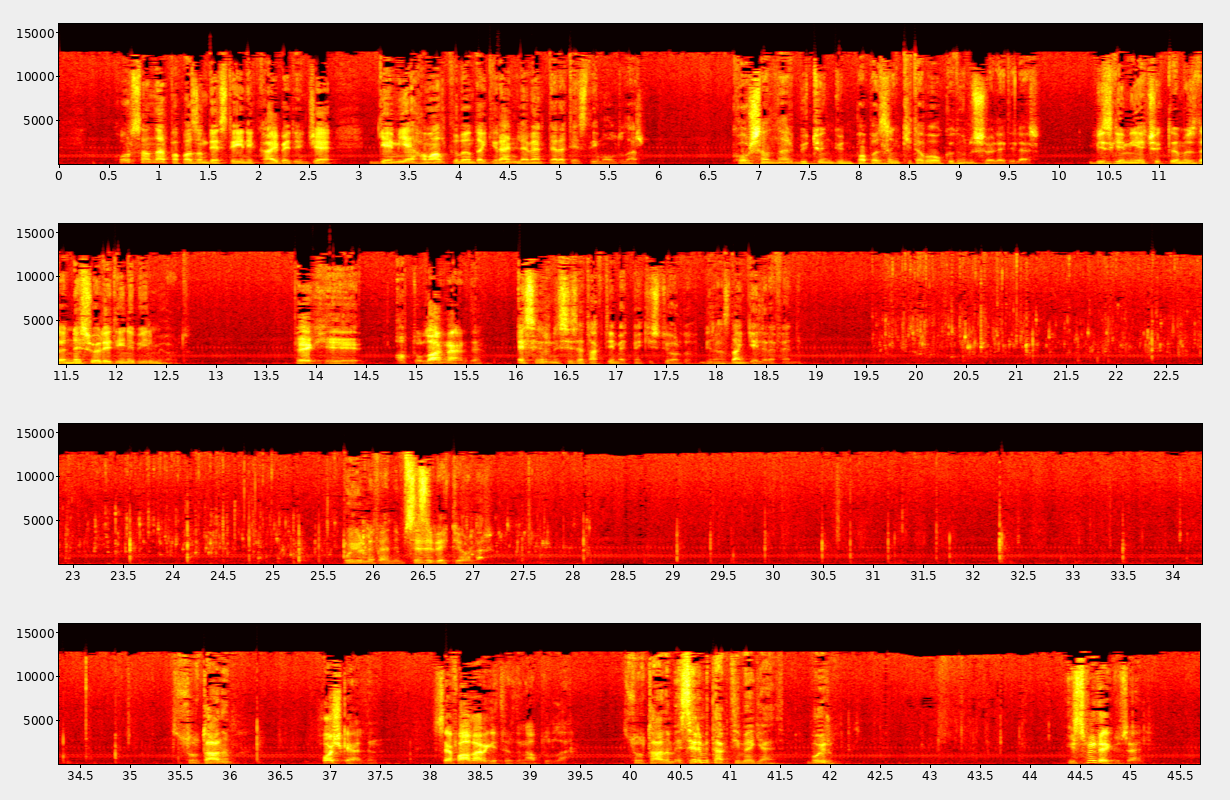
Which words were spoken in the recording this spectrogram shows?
Korsanlar papazın desteğini kaybedince gemiye hamal kılığında giren Leventlere teslim oldular. Korsanlar bütün gün papazın kitabı okuduğunu söylediler. Biz gemiye çıktığımızda ne söylediğini bilmiyordu. Peki Abdullah nerede? Eserini size takdim etmek istiyordu. Birazdan gelir efendim. Buyurun efendim sizi bekliyorlar. Sultanım, Hoş geldin. Sefalar getirdin Abdullah. sultanım eserimi takdime geldim. Buyurun. İsmi de güzel.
